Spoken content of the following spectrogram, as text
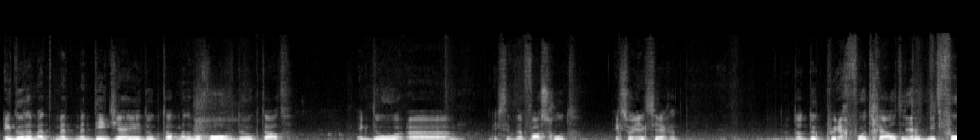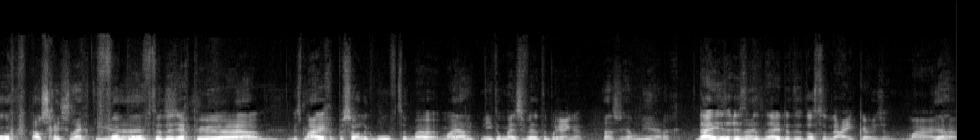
Ik doe dat met, met, met DJ'en, doe ik dat, met een golf doe ik dat. Ik doe, eh, ik zit in een vastgoed. Ik zou eerlijk zeggen, dat doe ik puur echt voor het geld. Dat Ja. doe ik niet voor, dat is geen slecht voor eh, behoefte. Dat is echt puur, eh, ja. is mijn Ja. eigen persoonlijke behoefte, maar, maar niet, niet om mensen verder te brengen. Dat is helemaal niet erg. Nee, is- is- Nee. nee. dat, dat is een eigen keuze. Maar Ja.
